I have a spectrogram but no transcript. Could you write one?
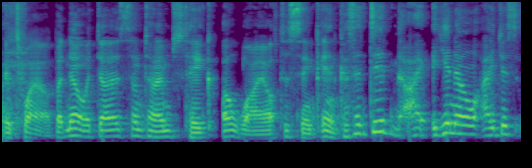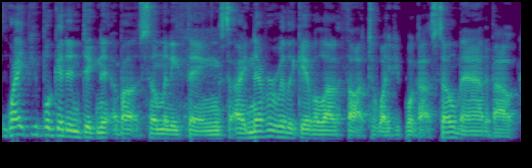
it's wild but no it does sometimes take a while to sink in because it did i you know i just white people get indignant about so many things i never really gave a lot of thought to why people got so mad about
